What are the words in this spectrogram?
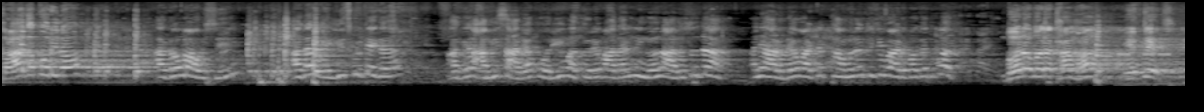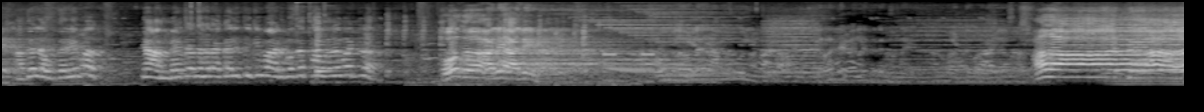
का ग पोरीनो? अगं मावशी अगं राहिलीच कुठे ग? अगं आम्ही साऱ्या पोरी मथुरे बाजार निघून आलो सुद्धा आणि अर्ध्या वाटेत थांबलो तुझी वाट बघत बघ. बरं बरं थांब हा. येतेच. अगं लवकर ये बघ. त्या आंब्याच्या झाडाखाली तुझी वाट बघत थांबलो म्हटलं. हो ग आले आले. आत आत.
